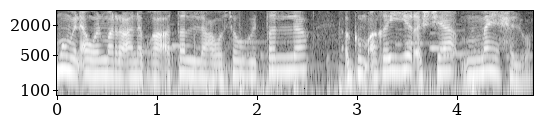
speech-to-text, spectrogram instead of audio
مو من أول مرة أنا أبغى أطلع وأسوي طلة أقوم أغير أشياء ما هي حلوة.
